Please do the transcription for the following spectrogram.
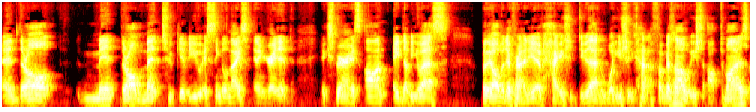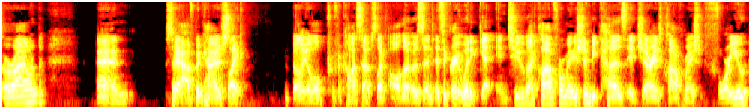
and they're all meant, they're all meant to give you a single nice integrated experience on AWS, but they all have a different idea of how you should do that and what you should kind of focus on, what you should optimize around. And so yeah, I've been kind of just like building a little proof of concepts like all those. And it's a great way to get into like cloud formation because it generates cloud formation for you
